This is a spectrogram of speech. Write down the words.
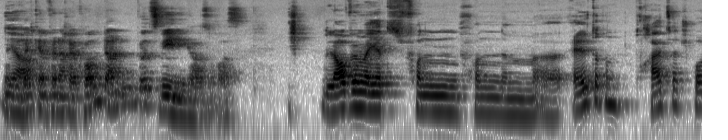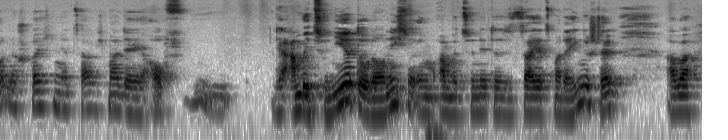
wenn ja. die Wettkämpfe nachher kommen, dann wird es weniger sowas. Ich glaube, wenn wir jetzt von, von einem äh, älteren Freizeitsportler sprechen, jetzt sage ich mal, der ja auch der ambitionierte oder auch nicht so ambitionierte, sei jetzt mal dahingestellt, aber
